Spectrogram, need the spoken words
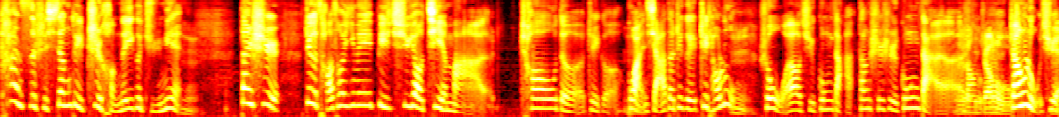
看似是相对制衡的一个局面。嗯，但是这个曹操因为必须要借马。超的这个管辖的这个这条路，说我要去攻打，当时是攻打张鲁张鲁。去。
